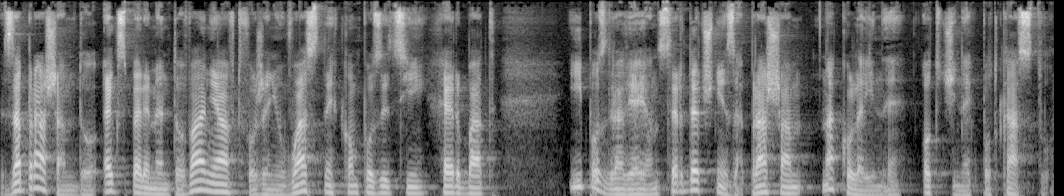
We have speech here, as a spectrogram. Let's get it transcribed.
Zapraszam do eksperymentowania w tworzeniu własnych kompozycji herbat i pozdrawiając serdecznie zapraszam na kolejny odcinek podcastu.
